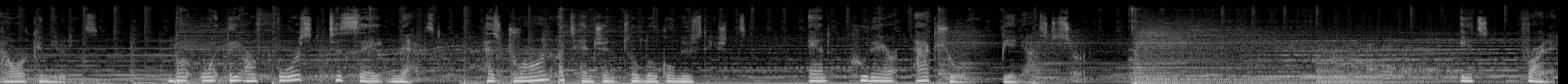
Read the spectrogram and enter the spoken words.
our communities. But what they are forced to say next has drawn attention to local news stations and who they are actually being asked to serve. It's Friday,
